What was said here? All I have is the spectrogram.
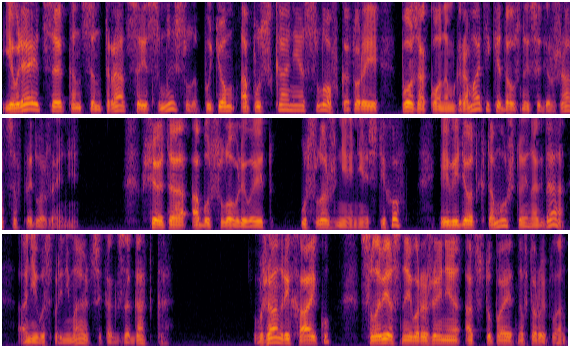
является концентрация смысла путем опускания слов, которые по законам грамматики должны содержаться в предложении. Все это обусловливает усложнение стихов и ведет к тому, что иногда они воспринимаются как загадка. В жанре хайку словесное выражение отступает на второй план.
